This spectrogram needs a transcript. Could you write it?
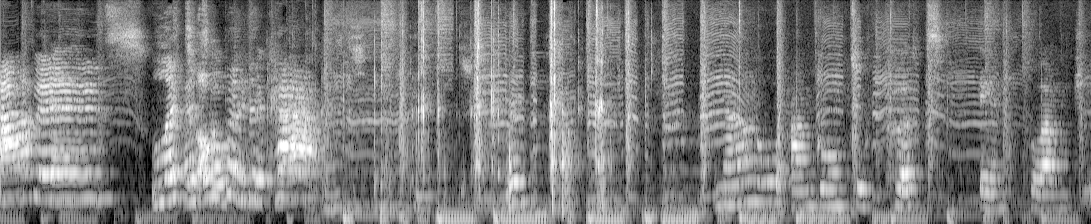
happens. Let's, Let's open, open the can. Now I'm going to put in plum juice.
